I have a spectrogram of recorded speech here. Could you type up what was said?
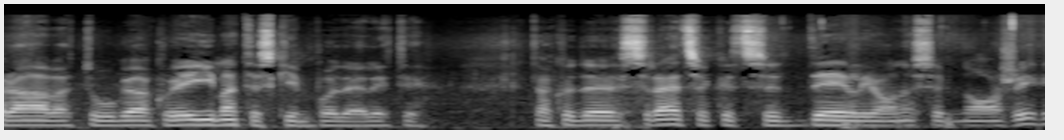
prava tuga ako je imate s kim podeliti. Tako da je sreća kad se deli, ona se množi,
